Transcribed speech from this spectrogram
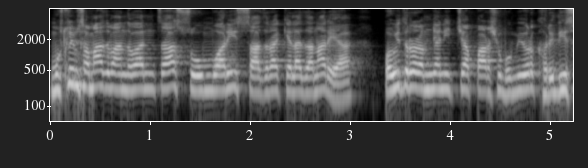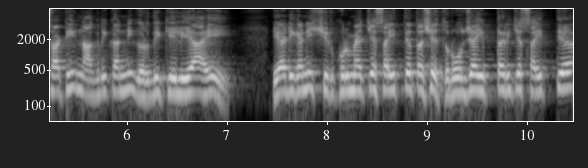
मुस्लिम समाज बांधवांचा सोमवारी साजरा केला जाणाऱ्या पवित्र रमजान ईदच्या पार्श्वभूमीवर खरेदीसाठी नागरिकांनी गर्दी केली आहे. या ठिकाणी शिरखुर्म्याचे साहित्य तसेच रोजा इफ्तारीचे साहित्य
